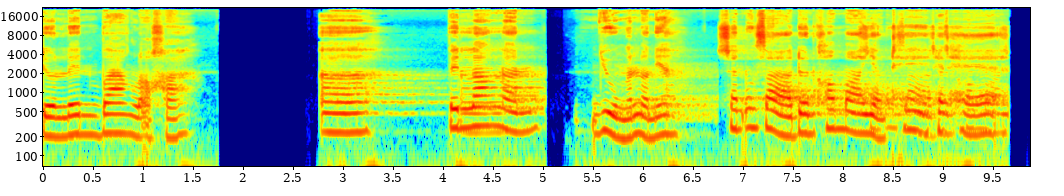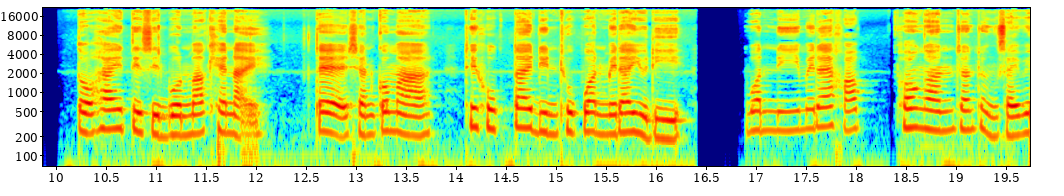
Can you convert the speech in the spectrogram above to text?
เดินเล่นบ้างเหรอคะอ่าเป็นร่างนั้น อยู่งั้นเหรอเนี่ย ฉันอุตส่าห์เดินเข้ามาอย่างเท่แท้ๆต่อให้ติดสินบนมากแค่ไหน แต่ฉันก็มาที่คุกใต้ดินทุกวันไม่ได้อยู่ดี วันนี้ไม่ได้ครับ เพราะงั้นฉันถึงใช้เว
